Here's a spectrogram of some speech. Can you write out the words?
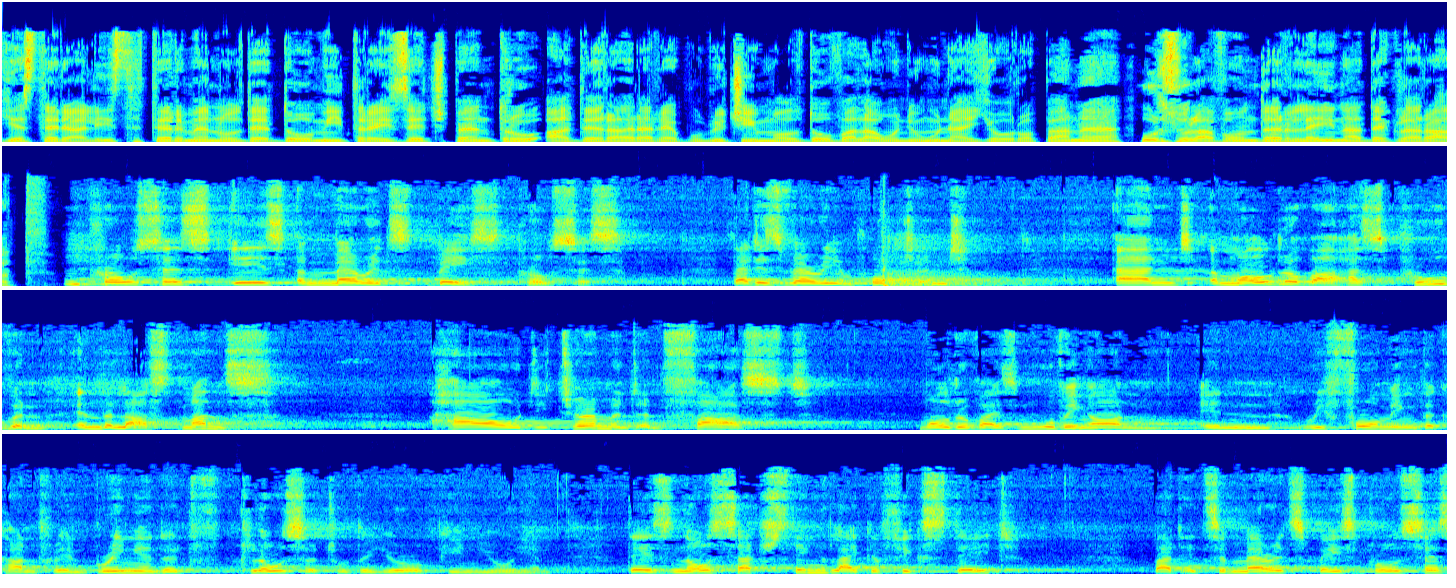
este realist termenul de 2030 pentru aderarea Republicii Moldova la Uniunea Europeană, Ursula von der Leyen a declarat. Process is a merits-based process. That is very important. And Moldova has proven in the last months how determined and fast Moldova is moving on in reforming the country and bringing it closer to the European Union. There is no such thing like a fixed date, but it's a merits based process,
